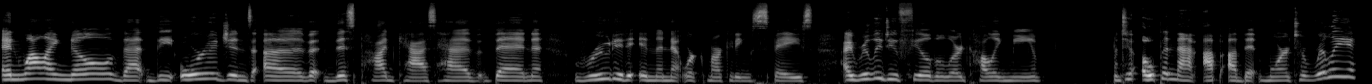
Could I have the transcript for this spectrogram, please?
And while I know that the origins of this podcast have been rooted in the network marketing space, I really do feel the Lord calling me to open that up a bit more to really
